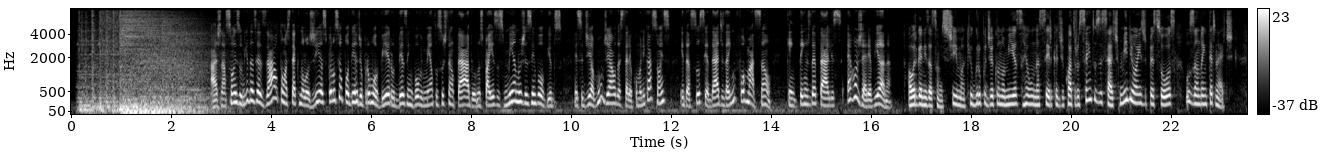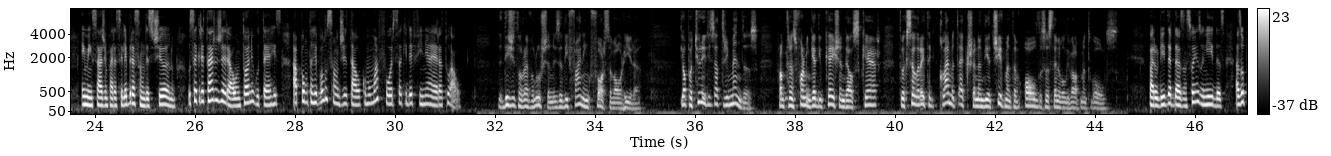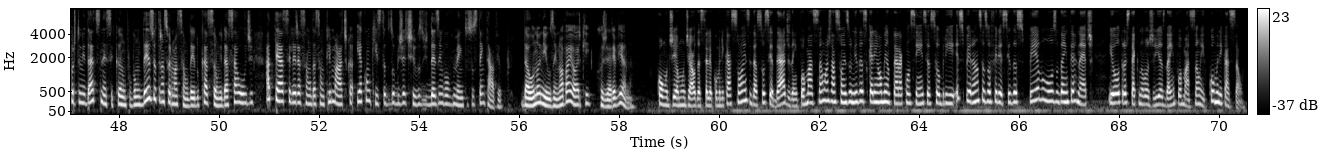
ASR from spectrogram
As Nações Unidas exaltam as tecnologias pelo seu poder de promover o desenvolvimento sustentável nos países menos desenvolvidos, nesse Dia Mundial das Telecomunicações e da Sociedade da Informação. Quem tem os detalhes é Rogéria Viana. A organização estima que o grupo de economias reúna cerca de 407 milhões de pessoas usando a internet. Em mensagem para a celebração deste ano, o secretário-geral Antônio Guterres aponta a revolução digital como uma força que define a era atual. The digital revolution is a defining force of our era. The opportunities are tremendous, from transforming education and healthcare to accelerating climate action and the achievement of all the sustainable development goals. Para o líder das Nações Unidas, as oportunidades nesse campo vão desde a transformação da educação e da saúde até a aceleração da ação climática e a conquista dos Objetivos de Desenvolvimento Sustentável. Da ONU News em Nova York, Rogéria Viana. Com o Dia Mundial das Telecomunicações e da Sociedade da Informação, as Nações Unidas querem aumentar a consciência sobre esperanças oferecidas pelo uso da internet e outras tecnologias da informação e comunicação.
